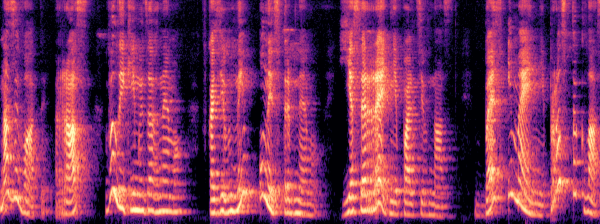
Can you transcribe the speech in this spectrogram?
називати. Раз, великий ми загнемо, вказівним униз стрибнемо. Є середні пальці в нас, безіменні, просто клас.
